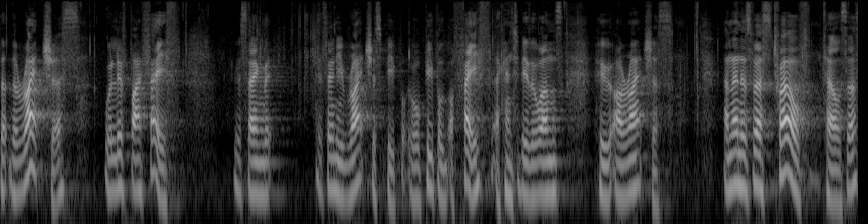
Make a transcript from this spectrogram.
that the righteous will live by faith. He was saying that it's only righteous people, or people of faith, are going to be the ones who are righteous. And then, as verse 12 tells us,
